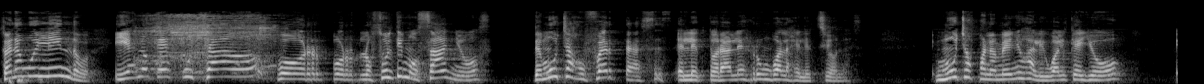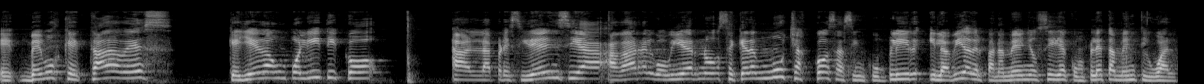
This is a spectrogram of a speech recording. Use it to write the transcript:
Suena muy lindo. Y es lo que he escuchado por, por los últimos años de muchas ofertas electorales rumbo a las elecciones muchos panameños, al igual que yo, eh, vemos que cada vez que llega un político a la presidencia, agarra el gobierno, se quedan muchas cosas sin cumplir y la vida del panameño sigue completamente igual.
